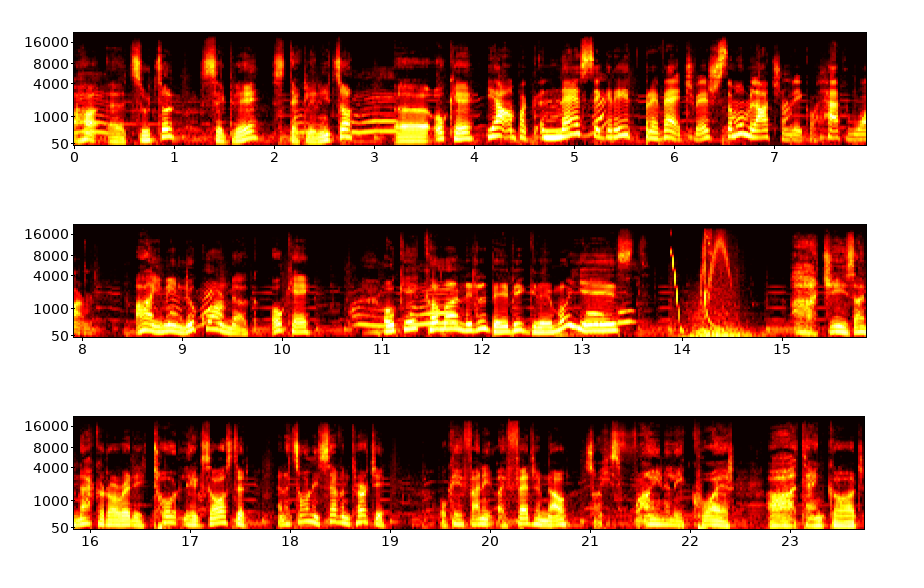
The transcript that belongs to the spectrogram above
Aha, uh, cucel, segre, steklenico. Uh, okay. Ja, ampak ne segret preveč, veš, samo mlačno mleko, half warm. Ah, you mean lukewarm milk? Okay. Okay, come on, little baby, gremo jest. Ah, jeez, I'm knackered already, totally exhausted, and it's only 7.30. Okay, Fanny, I fed him now, so he's finally quiet. Ah, thank God.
